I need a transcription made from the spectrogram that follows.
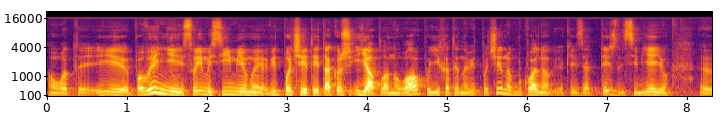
От, І повинні своїми сім'ями відпочити. І також і я планував поїхати на відпочинок, буквально якийсь тиждень з сім'єю е,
